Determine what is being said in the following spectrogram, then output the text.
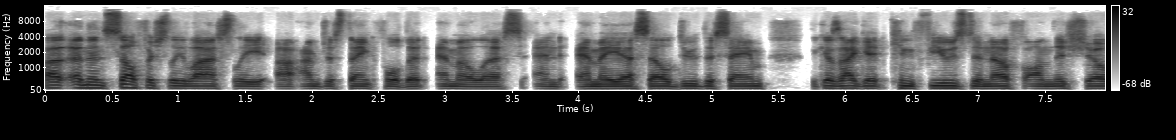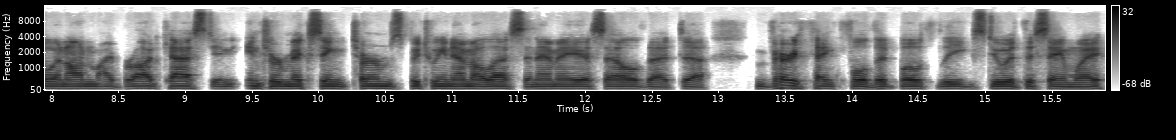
Uh, and then selfishly, lastly, uh, I'm just thankful that MLS and MASL do the same because I get confused enough on this show and on my broadcast in intermixing terms between MLS and MASL that uh, I'm very thankful that both leagues do it the same way.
